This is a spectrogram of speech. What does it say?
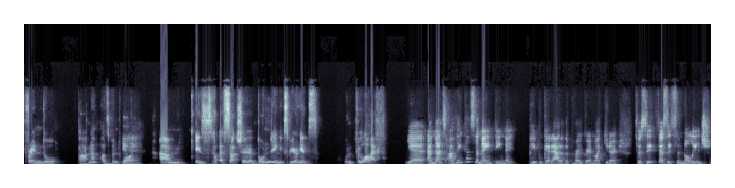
friend or partner husband yeah. wife um, is a, such a bonding experience. For life. Yeah and that's i think that's the main thing that people get out of the program. Like you know first first it's the knowledge.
